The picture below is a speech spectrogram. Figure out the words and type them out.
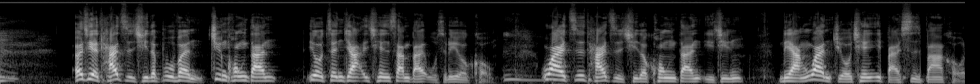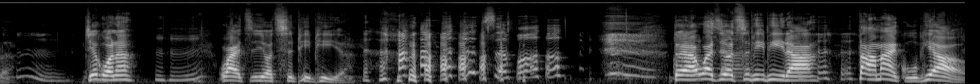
而且台子期的部分净空单又增加一千三百五十六口，外资台子期的空单已经。两万九千一百四十八口了，嗯，结果呢？嗯哼，外资又吃屁屁了。什么？对啊，外资又吃屁屁啦，大卖股票，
